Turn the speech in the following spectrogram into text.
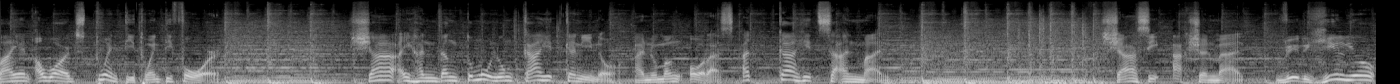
Bayan Awards 2024. Siya ay handang tumulong kahit kanino, anumang oras at kahit saan man. Siya si Action Man, Virgilio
